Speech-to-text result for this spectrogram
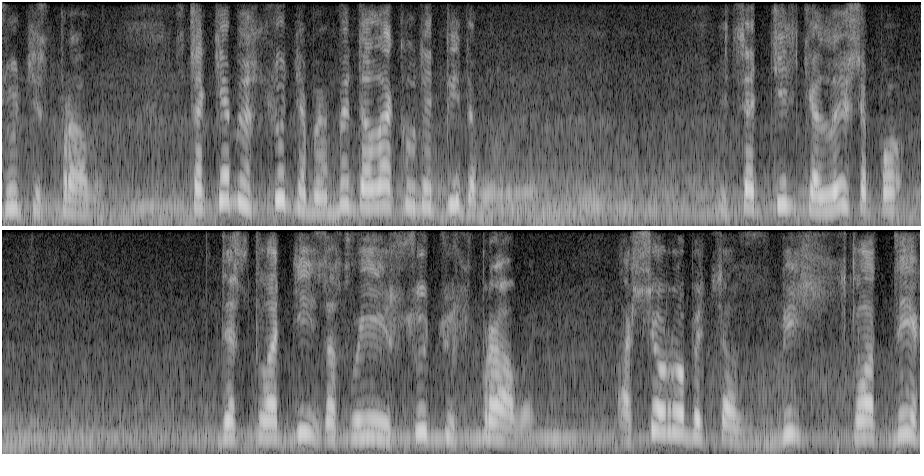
суті справи. З такими суддями ми далеко не підемо. І це тільки лише по нескладній за своєю суттю справи. А що робиться з більш складних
